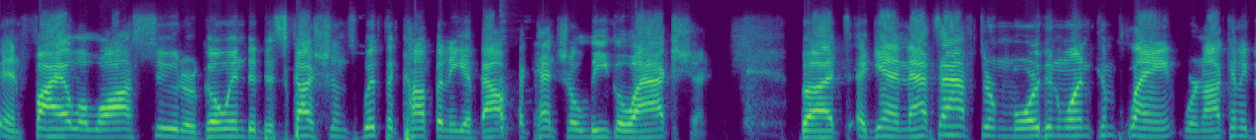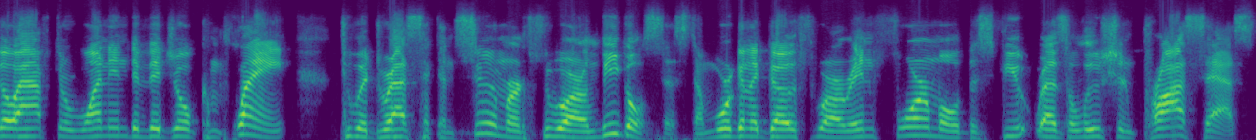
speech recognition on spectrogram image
and file a lawsuit or go into discussions with the company about potential legal action. But again, that's after more than one complaint. We're not going to go after one individual complaint to address a consumer through our legal system. We're going to go through our informal dispute resolution process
